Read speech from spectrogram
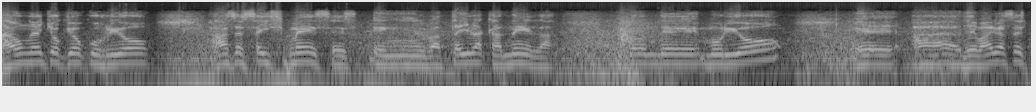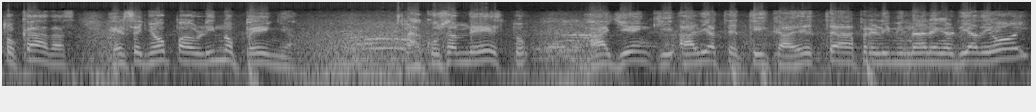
a un hecho que ocurrió hace seis meses en el Batey La Canela, donde murió eh, de varias estocadas el señor Paulino Peña. Acusan de esto a Yenki, alias Tetica. Esta preliminar en el día de hoy.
